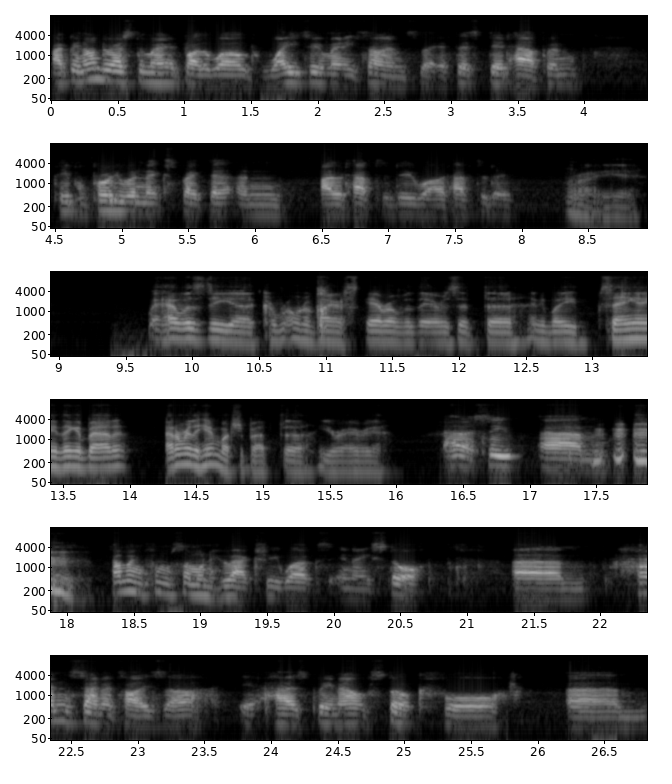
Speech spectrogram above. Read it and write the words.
I've been underestimated by the world way too many times. That if this did happen, people probably wouldn't expect it, and I would have to do what I'd have to do. Right, yeah. How was the uh, coronavirus scare over there? Is it uh, anybody saying anything about it? I don't really hear much about uh, your area. Uh, see, um, coming from someone who actually works in a store, um, hand sanitizer it has been out of stock for um,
